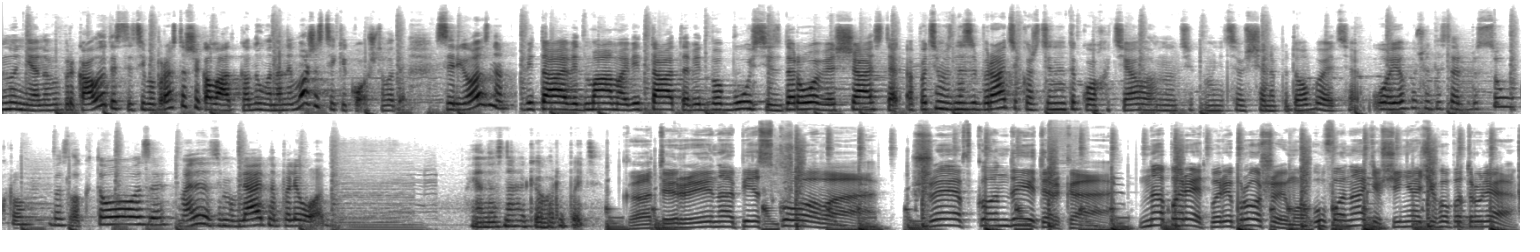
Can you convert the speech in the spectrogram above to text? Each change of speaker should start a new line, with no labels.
Ну ні, ну ви прикалуєтесь, це типу просто шоколадка. Ну вона не може стільки коштувати. Серйозно? Вітаю від мами, від тата, від бабусі, здоров'я, щастя. А потім не забирають і кажуть, я не такого хотіла. Ну, типу, мені це взагалі не подобається. Ой, я хочу десерт без цукру, без лактози. У мене замовляють Наполеон. Я не знаю, як його робити.
Катерина Піскова, шеф-кондитерка. Наперед перепрошуємо у фанатів щенячого патруля.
